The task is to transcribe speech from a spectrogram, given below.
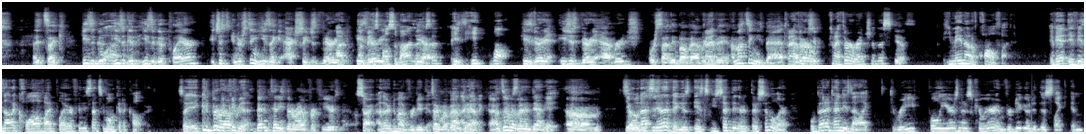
it's like He's a good. Well, he's a good. He's a good player. It's just interesting. He's like actually just very. A, a he's baseball very. savant, yeah. He, he, well, He's very. He's just very average or slightly above average. I, I'm not saying he's bad. can I, throw, actually- can I throw a wrench in this? yes. He may not have qualified. If, he, if he's not a qualified player for these sets, he won't get a color. So it could, been it could be For, that. Benintendi's been around for a few years now. Sorry, I thought you were talking about Verdugo. I'm talking about I- I got Benintendi. it. I'm talking about Benintendi. Um, Yeah, so well, that's he's the other thing is, is you said that they're, they're similar. Well, Benintendi's now like three full years in his career, and Verdugo did this like in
